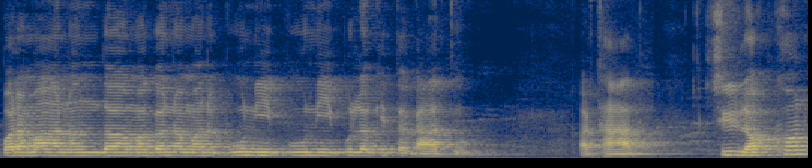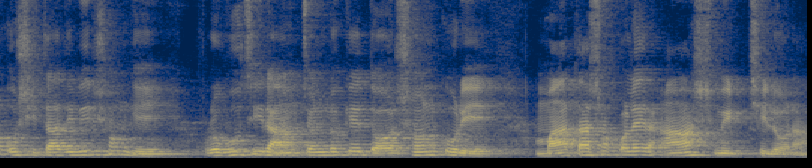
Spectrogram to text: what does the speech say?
পরমানন্দ মগন মন পুনি পুনি পুলকিত গাতু। অর্থাৎ শ্রী লক্ষণ ও সীতাদেবীর সঙ্গে প্রভু শ্রী রামচন্দ্রকে দর্শন করে মাতা সকলের আঁশ মিটছিল না।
